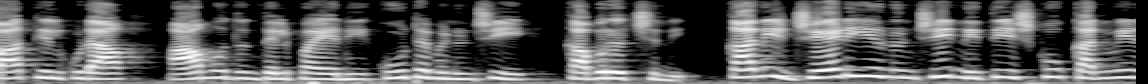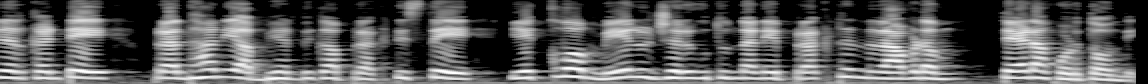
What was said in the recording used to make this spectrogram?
పార్టీలు కూడా ఆమోదం తెలిపాయని కూటమి నుంచి కబురొచ్చింది. కానీ జేడీయూ నుంచి నితీష్కు కన్వీనర్ కంటే ప్రధాని అభ్యర్థిగా ప్రకటిస్తే ఎక్కువ మేలు జరుగుతుందనే ప్రకటన రావడం తేడా కొడుతోంది.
